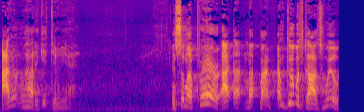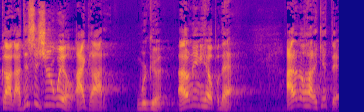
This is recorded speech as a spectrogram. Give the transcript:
I don't know how to get there yet. And so my prayer, I, am good with God's will. God, I, this is your will. I got it. We're good. I don't need any help with that. I don't know how to get there.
